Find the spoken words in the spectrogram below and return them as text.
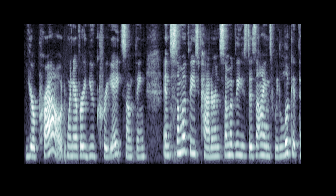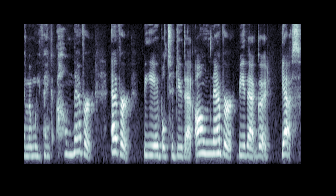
you're proud whenever you create something. And some of these patterns, some of these designs, we look at them and we think, I'll never, ever be able to do that. I'll never be that good. Yes,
